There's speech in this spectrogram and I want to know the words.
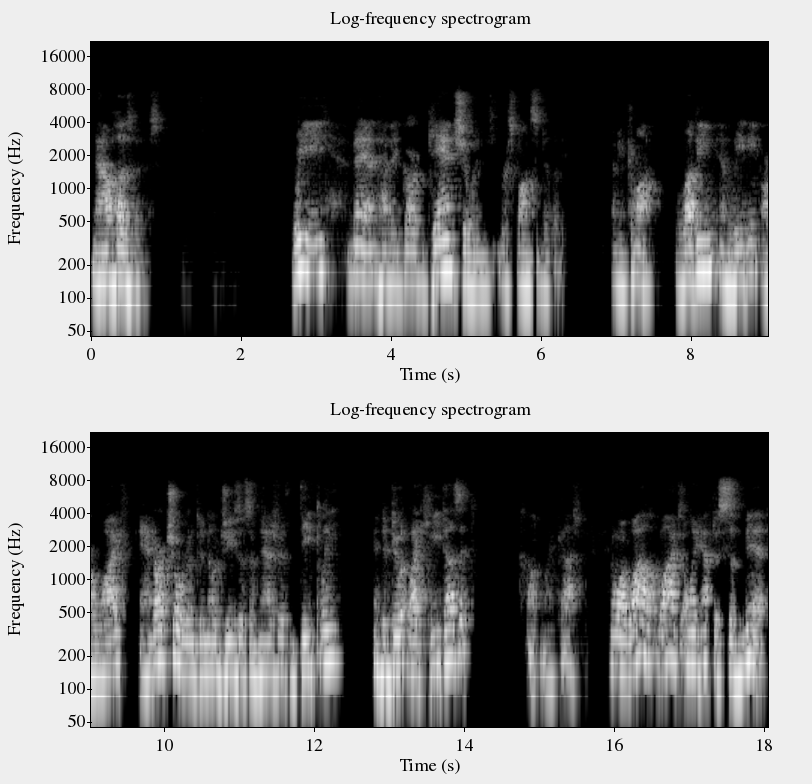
Now, husbands, we men have a gargantuan responsibility. I mean, come on. Loving and leading our wife and our children to know Jesus of Nazareth deeply and to do it like he does it. Oh my gosh. And while wives only have to submit,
